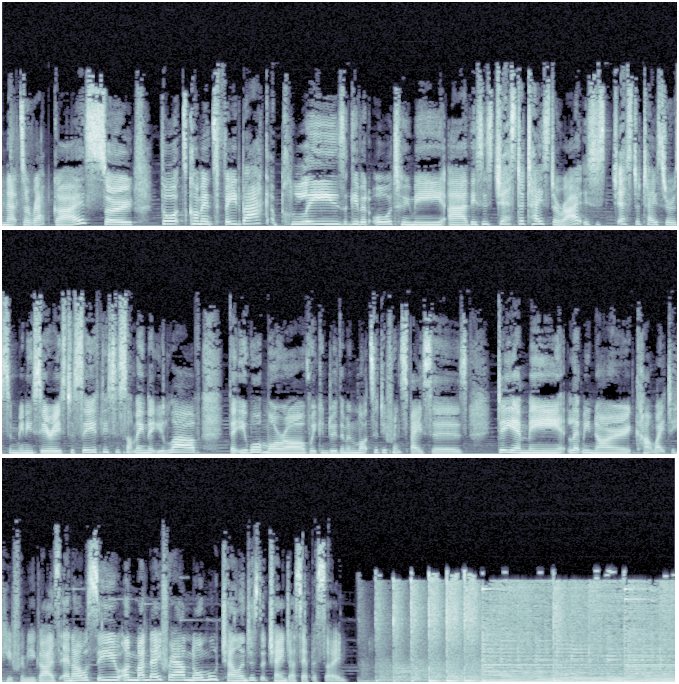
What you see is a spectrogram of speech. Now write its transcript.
And that's a wrap, guys. So, thoughts, comments, feedback, please give it all to me. Uh, this is just a taster, right? This is just a taster of some mini series to see if this is something that you love, that you want more of. We can do them in lots of different spaces. DM me, let me know. Can't wait to hear from you guys. And I will see you on Monday for our normal Challenges That Change Us episode.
